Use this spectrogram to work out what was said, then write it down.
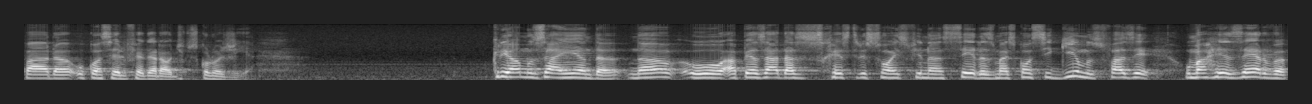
para o Conselho Federal de Psicologia. Criamos ainda, não, né, o, apesar das restrições financeiras, mas conseguimos fazer uma reserva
